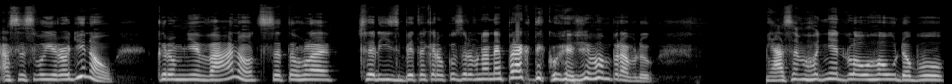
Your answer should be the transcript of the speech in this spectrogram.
a se svojí rodinou. Kromě Vánoc se tohle celý zbytek roku zrovna nepraktikuje, že mám pravdu. Já jsem hodně dlouhou dobu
